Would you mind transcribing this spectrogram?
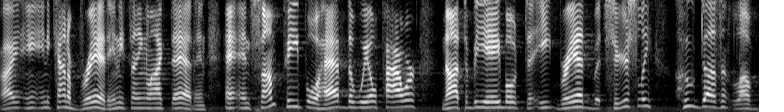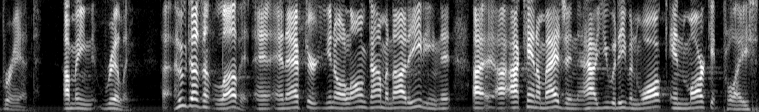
right? Any kind of bread, anything like that. And, and some people have the willpower not to be able to eat bread, but seriously, who doesn't love bread? I mean, really. Uh, who doesn't love it? And, and, after you know a long time of not eating it, I, I, I, can't imagine how you would even walk in marketplace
